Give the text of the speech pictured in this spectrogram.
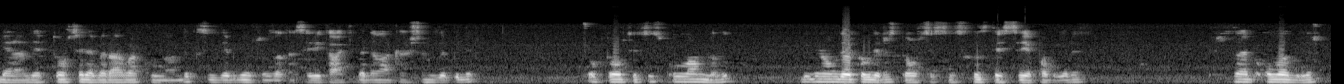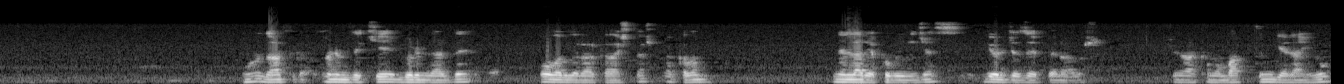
Genelde hep dorse ile beraber kullandık. Siz de biliyorsunuz zaten seri takip eden arkadaşlarımız da bilir. Çok dorsesiz kullanmadık. Bir gün onu da yapabiliriz. Dorsesiz hız testi yapabiliriz. Güzel olabilir. Onu da artık önümüzdeki bölümlerde olabilir arkadaşlar. Bakalım neler yapabileceğiz. Göreceğiz hep beraber. Şimdi arkama baktım gelen yok.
